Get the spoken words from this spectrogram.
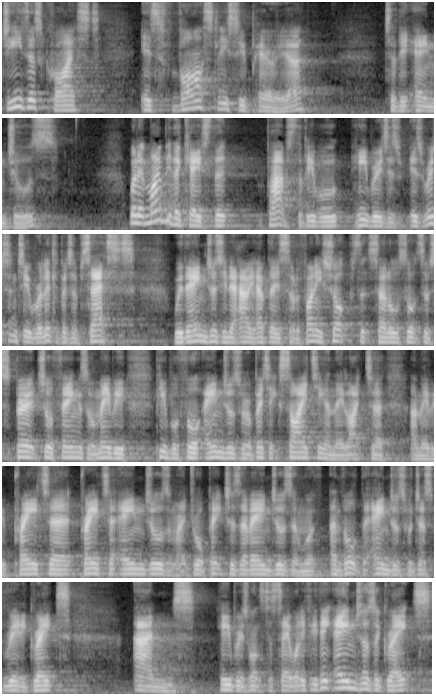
Jesus Christ, is vastly superior to the angels. Well, it might be the case that perhaps the people Hebrews is, is written to were a little bit obsessed with angels. You know how you have those sort of funny shops that sell all sorts of spiritual things, or maybe people thought angels were a bit exciting and they liked to uh, maybe pray to pray to angels and like draw pictures of angels and, were, and thought that angels were just really great. And Hebrews wants to say, well, if you think angels are great,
